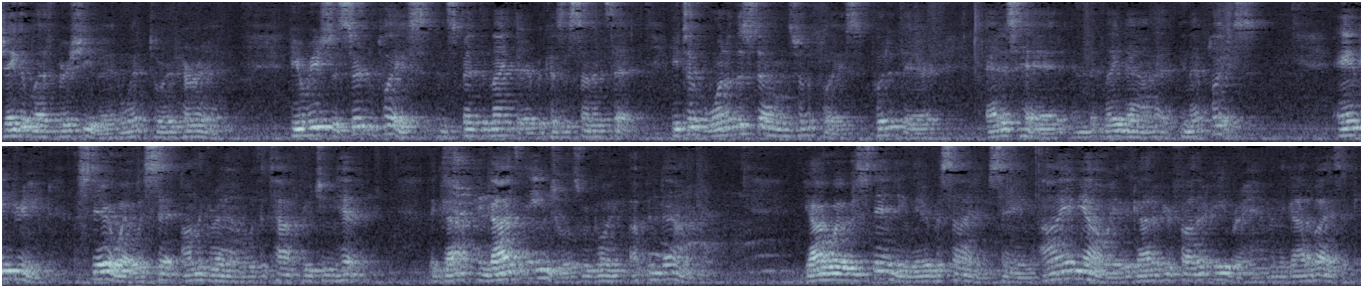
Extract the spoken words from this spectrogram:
Jacob left Beersheba and went toward Haran. He reached a certain place and spent the night there because the sun had set. He took one of the stones from the place, put it there, at his head and lay down in that place. And he dreamed. A stairway was set on the ground with a top reaching heaven. God, and God's angels were going up and down on it. Yahweh was standing there beside him, saying, I am Yahweh, the God of your father Abraham and the God of Isaac.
